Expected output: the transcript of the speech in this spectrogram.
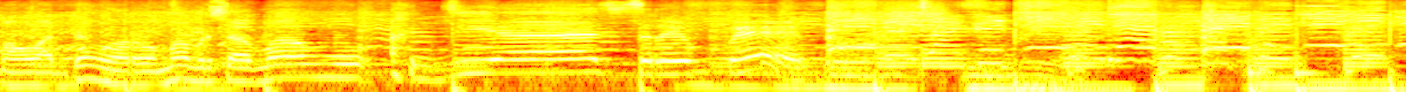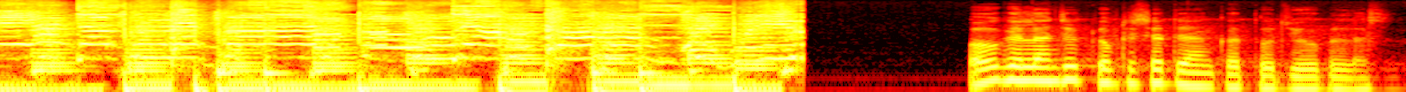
Mawadah, Waroma bersamamu. Aja, serempet. Oke lanjut ke preset yang ke-17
